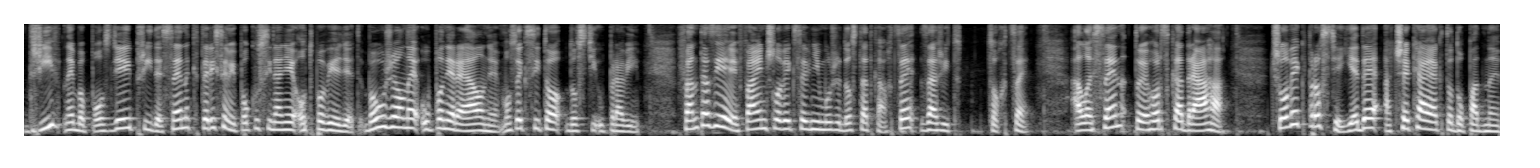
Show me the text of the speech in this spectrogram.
dřív nebo později přijde sen, který se mi pokusí na něj odpovědět. Bohužel ne úplně reálně, mozek si to dosti upraví. Fantazie je fajn, člověk se v ní může dostat kam chce, zažít co chce. Ale sen to je horská dráha. Člověk prostě jede a čeká, jak to dopadne.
